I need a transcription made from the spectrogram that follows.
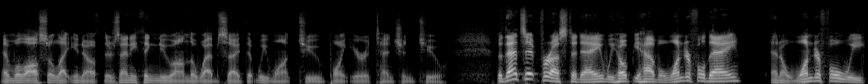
And we'll also let you know if there's anything new on the website that we want to point your attention to. But that's it for us today. We hope you have a wonderful day and a wonderful week.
